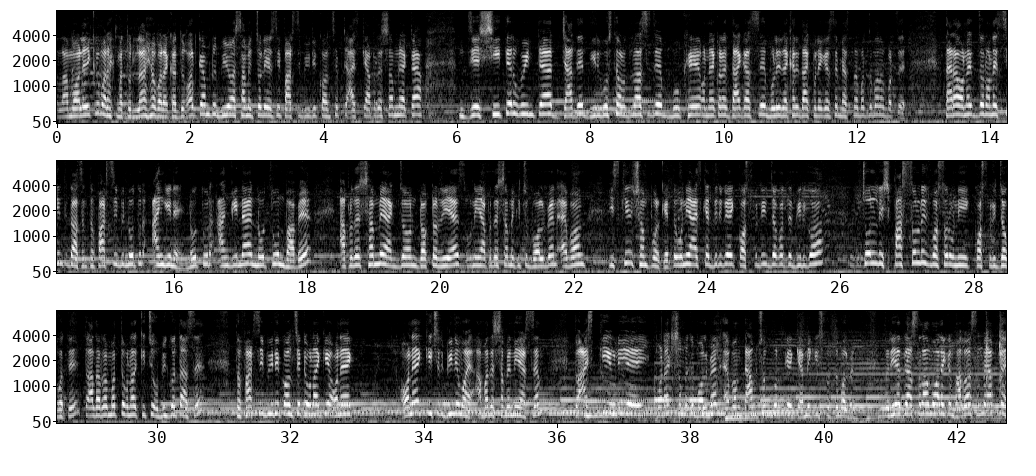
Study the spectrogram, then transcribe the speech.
আসসালামু আলাইকুম রহমতুল্লাহ বারাকাত welcome to বিওয়াস আমি চলে এসেছি পার্সি বিউটি কনসেপ্টে আজকে আপনাদের সামনে একটা যে শীতের উইন্টার যাদের দীর্ঘস্থায়ী আলোচনা আছে যে মুখে অনেক অনেক দাগ আছে, বলি রেখারি দাগ পড়ে গেছে মেস্তা পড়ছে বরণ পড়ছে। তারা অনেকজন অনেক চিন্তিত আছেন। তো পার্সি নতুন আঙ্গিনে নতুন আঙ্গিনায়, নতুনভাবে আপনাদের সামনে একজন ডক্টর রিয়াজ উনি আপনাদের সামনে কিছু বলবেন এবং স্কিন সম্পর্কে। তো উনি আজকে দীর্ঘ এই কসমেটিক জগতে দীর্ঘ চল্লিশ, পাঁচচল্লিশ বছর উনি কসমেটিক জগতে। তো আল্লাহর রহমতে ওনার কিছু অভিজ্ঞতা আছে। তো ফার্সি বিউটি কনসেপ্টে ওনাকে অনেক অনেক কিছুর বিনিময় আমাদের সামনে নিয়ে আসছেন। তো আজকে উনি এই প্রোডাক্ট সম্পর্কে বলবেন এবং দাম সম্পর্কে কেমনি ইউজ করতে বলবেন। তো রিয়াদ ভাই, আসসালামু আলাইকুম। ভালো আছেন ভাই আপনি?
